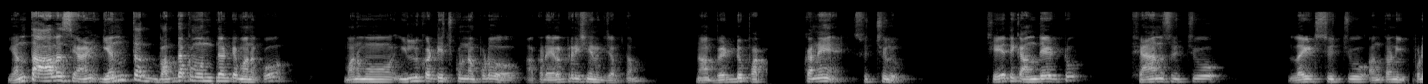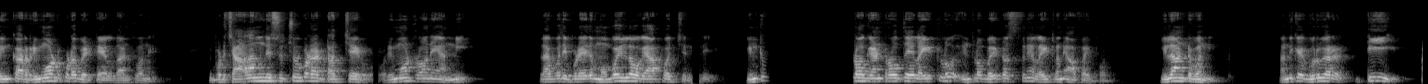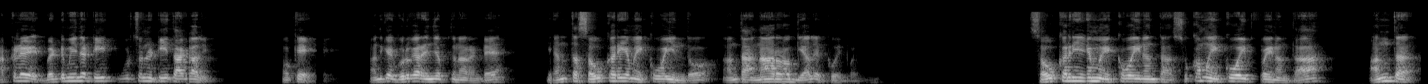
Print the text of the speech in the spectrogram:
ఎంత ఆలస్యం ఎంత బద్ధకం ఉందంటే మనకు మనము ఇల్లు కట్టించుకున్నప్పుడు అక్కడ ఎలక్ట్రీషియన్కి చెప్తాం. నా బెడ్ పక్కనే స్విచ్లు చేతికి అందేట్టు ఫ్యాన్ స్విచ్ లైట్ స్విచ్ అంత ఇప్పుడు ఇంకా రిమోట్ కూడా పెట్టేయాలి దాంట్లోనే. ఇప్పుడు చాలా మంది స్విచ్లు కూడా టచ్ చేయరు. రిమోట్లోనే అన్ని. లేకపోతే ఇప్పుడు ఏదో మొబైల్లో ఒక యాప్ వచ్చింది. ఇంట్లో ఎంటర్ అవుతాయి లైట్లు ఇంట్లో బయట వస్తేనే లైట్లన్నీ ఆఫ్ అయిపోతాయి. ఇలాంటివన్నీ. అందుకే గురుగారు టీ అక్కడే బెడ్ మీద టీ కూర్చొని టీ తాగాలి. ఓకే. అందుకే గురుగారు ఏం చెప్తున్నారంటే ఎంత సౌకర్యం ఎక్కువైందో అంత అనారోగ్యాలు ఎక్కువైపోయాయి సౌకర్యం ఎక్కువైనంత సుఖం ఎక్కువైపోయినంత అంత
